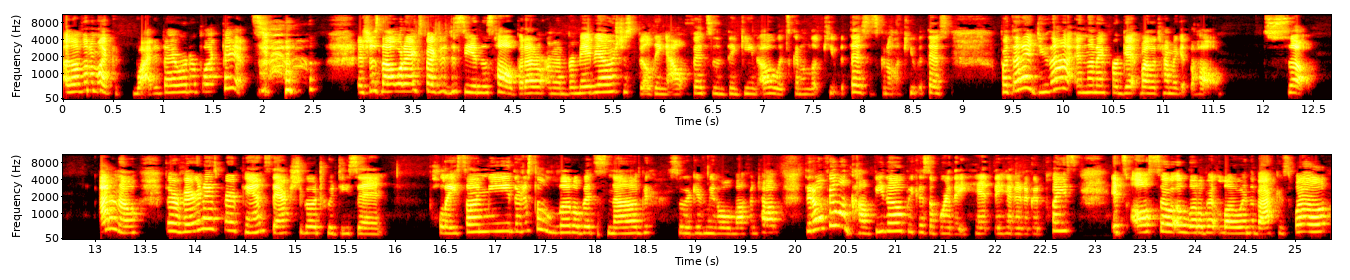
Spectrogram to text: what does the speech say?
I love that I'm like, why did I order black pants? it's just not what I expected to see in this haul, but I don't remember. Maybe I was just building outfits and thinking, oh, it's going to look cute with this. It's going to look cute with this. But then I do that and then I forget by the time I get the haul. So, I don't know. They're a very nice pair of pants. They actually go to a decent place on me. They're just a little bit snug, so they give me a little muffin top. They don't feel uncomfy though because of where they hit. They hit at a good place. It's also a little bit low in the back as well.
